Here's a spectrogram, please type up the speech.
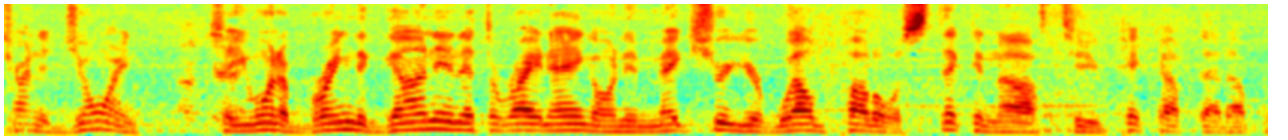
trying to join. So you want to bring the gun in at the right angle and then make sure your weld puddle is thick enough to pick up that upper,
